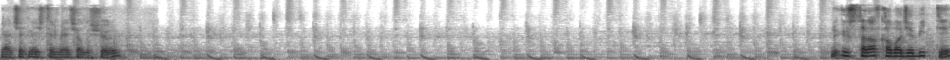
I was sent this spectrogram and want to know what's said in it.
gerçekleştirmeye çalışıyorum. Üst taraf kabaca bitti.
